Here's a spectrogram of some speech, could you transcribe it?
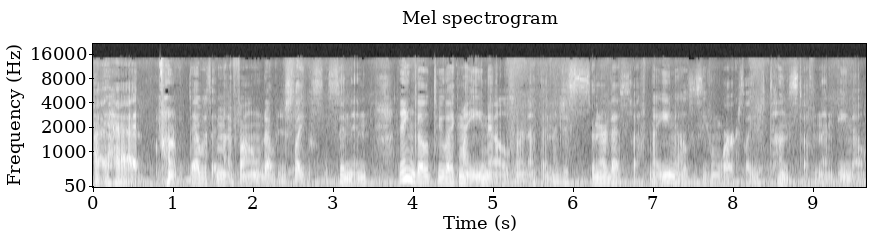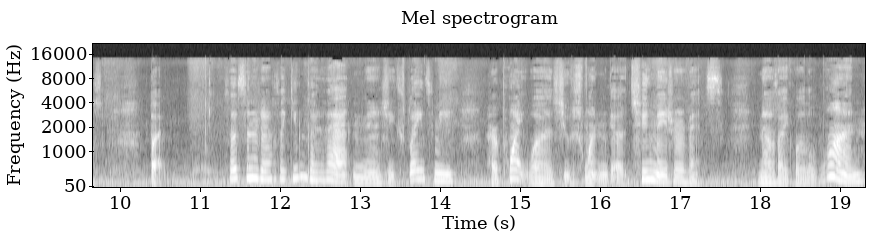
I had that was in my phone that was just like sending. I didn't go through like my emails or nothing. I just sent her that stuff. My emails is even worse. Like there's tons of stuff in them emails. But so I sent her that. I was like, you can go to that. And then she explained to me her point was she was wanting to go to two major events. And I was like, well, the one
